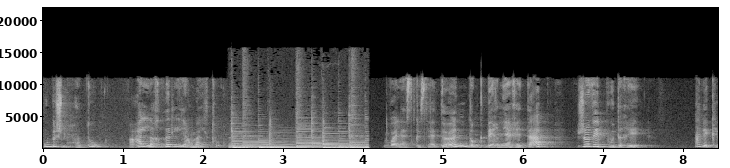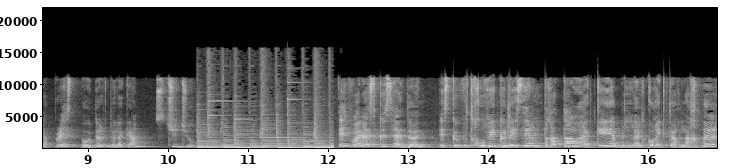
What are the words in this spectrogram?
وباش نحطو على الاخضر اللي عملته Voilà ce que ça donne. Donc dernière étape, je vais poudrer avec la pressed powder de la gamme Studio. Et voilà ce que ça donne. Est-ce que vous trouvez que les cernes trataw le correcteur l'akhdar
